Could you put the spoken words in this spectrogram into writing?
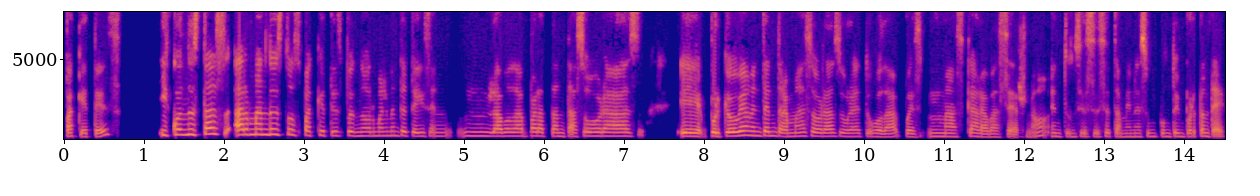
paquetes y cuando estás armando estos paquetes, pues normalmente te dicen mm, la boda para tantas horas, eh, porque obviamente entre más horas dura tu boda, pues más cara va a ser, ¿no? Entonces ese también es un punto importante.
